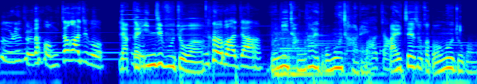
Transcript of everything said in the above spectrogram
우리 둘 다 벙쪄가지고 약간 음. 인지 부조화 맞아 문이 장사를 너무 잘해 맞아. 말재주가 너무 좋아.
